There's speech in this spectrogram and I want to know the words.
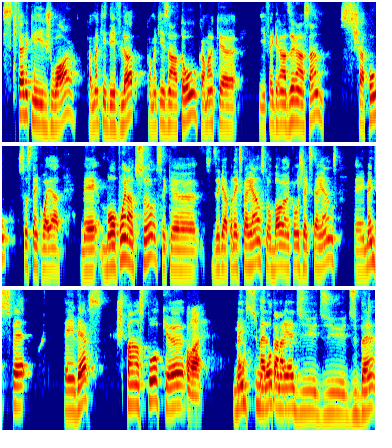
ce qu'il fait avec les joueurs, comment il développe, comment il les entoure, comment il les fait grandir ensemble, chapeau, ça, c'est incroyable. Mais mon point dans tout ça, c'est que tu disais qu'il n'y a pas d'expérience, l'autre bord, un coach d'expérience. Ben, même si tu fais l'inverse, je pense pas que même si tu mets l'autre en arrière du, du, du banc,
